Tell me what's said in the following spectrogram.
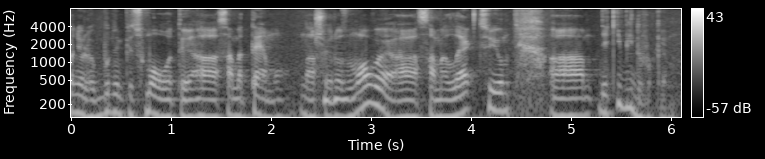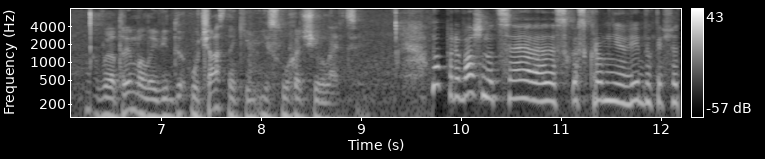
пані Ольго, будемо підсумовувати саме тему нашої розмови, а саме лекцію. Які відгуки ви отримали від учасників і слухачів лекції? Ну, переважно це скромні відгуки, що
